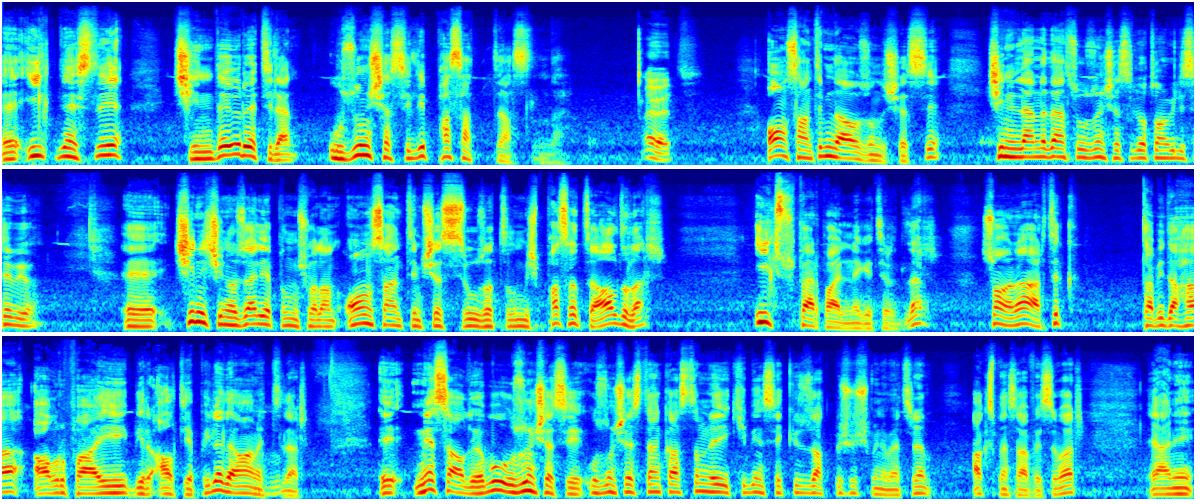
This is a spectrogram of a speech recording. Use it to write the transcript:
E, ilk nesli Çin'de üretilen uzun şasili Passat'tı aslında. Evet. 10 santim daha uzundu şasi. Çinliler nedense uzun şasili otomobili seviyor. Ee, Çin için özel yapılmış olan 10 santim şasisi uzatılmış Passat'ı aldılar. İlk Superb haline getirdiler. Sonra artık tabii daha Avrupa'yı bir altyapıyla devam ettiler. Ee, ne sağlıyor bu uzun şasi? Uzun şasiden kastım ne? 2863 mm aks mesafesi var. Yani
